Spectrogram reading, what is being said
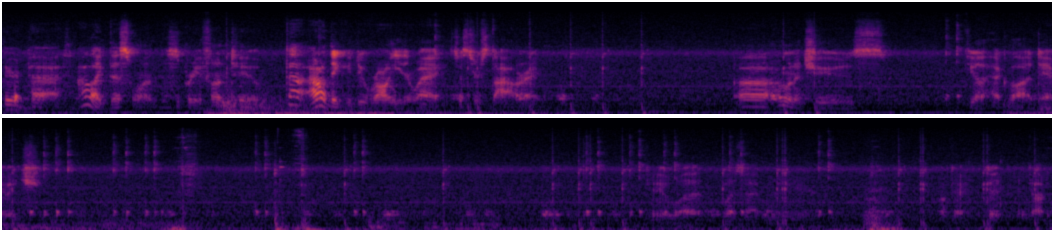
Clear path. I like this one. This is pretty fun too. I don't think you do wrong either way. It's just your style, right? Uh, I'm gonna choose deal a heck of a lot of damage. Okay, what? What's happening here? Okay, good. I got it.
